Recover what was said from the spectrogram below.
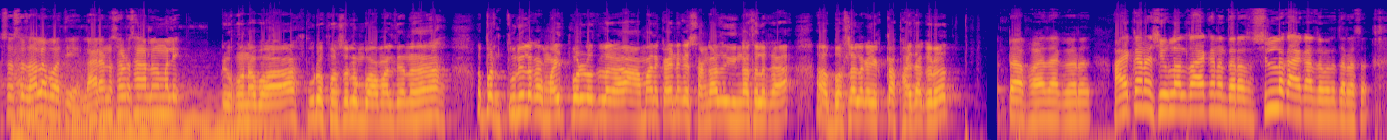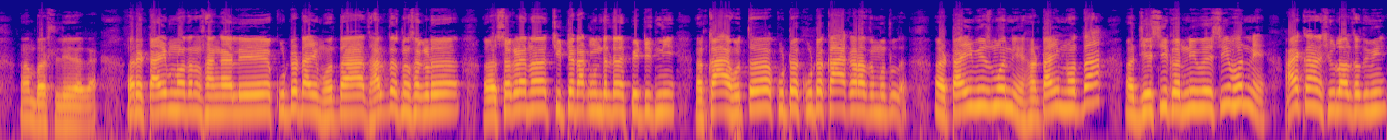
असं असं झालं बा ते. लाऱ्यानं सगळं सांगितलं ना मला. अरे हो ना बा पुरं फसवलं बा आम्हाला त्यानं. पण तुला का माहीत पडलं होतं का? आम्हाला काही ना काही सांगायचं गिंगाचं का आ, बसला का एकटा फायदा करत? एकटा फायदा कर ऐका ना शिवलाल तर ऐका ना जरा शिल्लक ऐकायचं होतं जरासं हं, बसलेलं काय? अरे टाईम नव्हता ना सांगायले. कुठं टाईम होता? झालतंच ना सगळं. अं, सगळ्यांना चिठ्ठ्या टाकून दिल्या त्या पेटीतनी. अं, काय होतं? कुठं कुठं काय करायचं म्हटलं? टाईम इज म्हणणे हा टाईम नव्हता. जेसी करणी वेसी म्हणणे. ऐका ना शिवलालचं तुम्ही.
